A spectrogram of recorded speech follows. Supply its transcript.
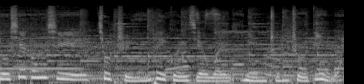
有些东西就只能被归结为命中注定了。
